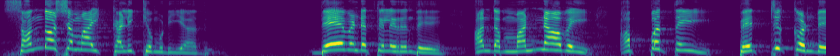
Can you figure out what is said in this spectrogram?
சந்தோஷமாய் கழிக்க முடியாது. தேவனிடத்திலிருந்து அந்த மன்னாவை அப்பத்தை பெற்றுக்கொண்டு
